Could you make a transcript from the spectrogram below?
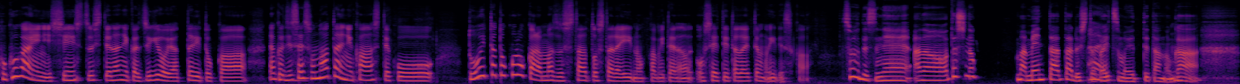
国外に進出して何か事業をやったりとかなんか実際その辺りに関してこうどういったところからまずスタートしたらいいのかみたいなのを教えていただいてもいいですか？そうですね。あの私の、まあ、メンターたる人がい。つも言ってたのが、はいうん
